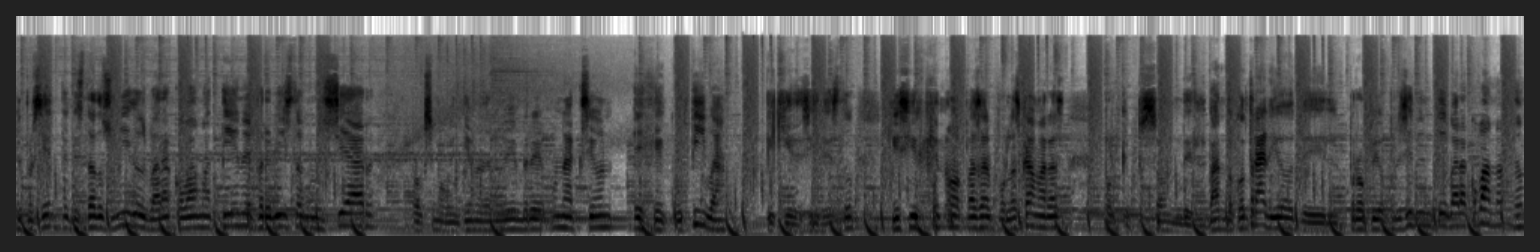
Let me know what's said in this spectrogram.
El presidente de Estados Unidos, Barack Obama, tiene previsto anunciar próximo 21 de noviembre una acción ejecutiva. ¿Qué quiere decir esto? Quiere decir que no va a pasar por las cámaras, porque pues, son del bando contrario del propio presidente Barack Obama, ¿no?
